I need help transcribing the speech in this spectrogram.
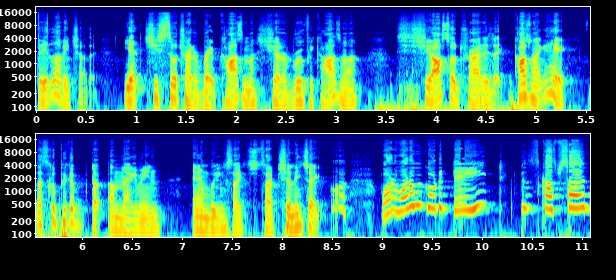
they love each other. Yet she still tried to rape Kazuma. She had a roofie Kazuma. She, she also tried to like Kazuma like, hey, let's go pick up a uh, and we can just, like start chilling. She's like, why, why, don't we go to date? This is Kazuma's son.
